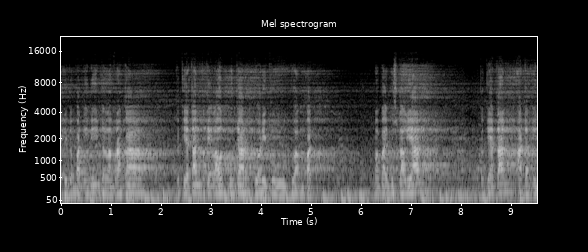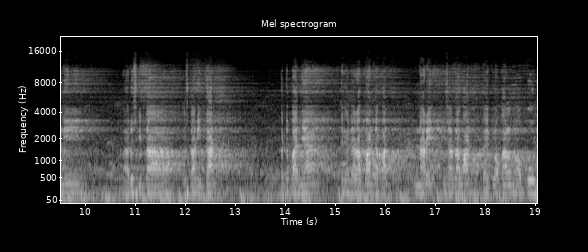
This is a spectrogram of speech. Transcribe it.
di tempat ini dalam rangka kegiatan Petik Laut Muncar 2024. Bapak Ibu sekalian, kegiatan adat ini harus kita lestarikan ke depannya dengan harapan dapat menarik wisatawan baik lokal maupun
